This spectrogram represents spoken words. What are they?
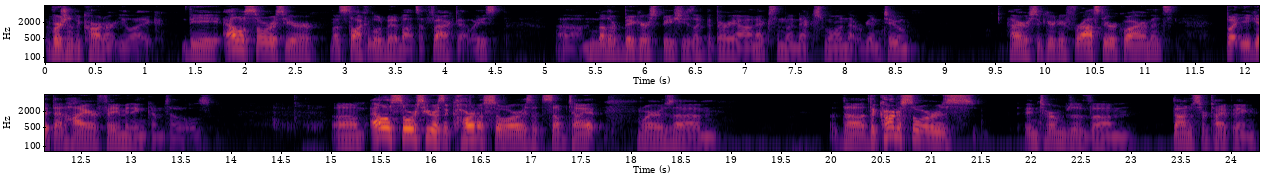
version of the card art you like. The Allosaurus here, let's talk a little bit about its effect at least. Um, another bigger species like the Baryonyx and the next one that we're getting to. Higher security ferocity requirements, but you get that higher fame and income totals. Um, Allosaurus here is a Carnosaur as its subtype, whereas um, the the Carnosaurs, in terms of um, dinosaur typing,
